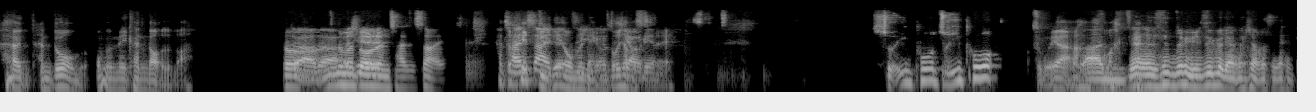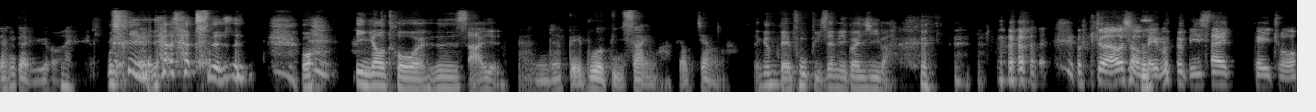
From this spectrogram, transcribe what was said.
很很多我们我们没看到的吧？对啊对啊那么多人参赛，他都可我们两个多小时是教练欸水波水波，怎么样？啊，你真的是对于这个两个小时很耿耿于怀。不是他，他真的是哇，硬要拖哎、真是傻眼。人家北部的比赛嘛，不要这样啊。那跟北部比赛没关系吧？对啊，为什么北部的比赛可以拖？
